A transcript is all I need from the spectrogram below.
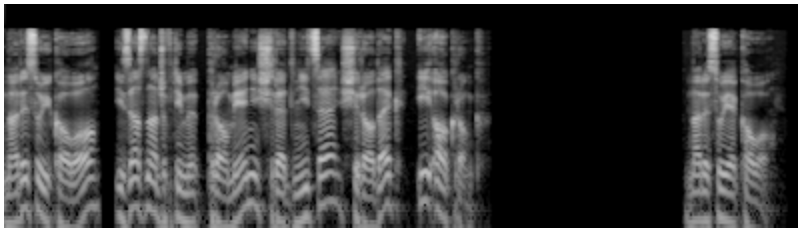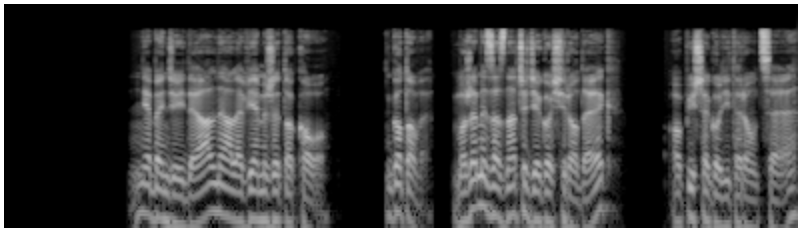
Narysuj koło i zaznacz w nim promień, średnicę, środek i okrąg. Narysuję koło. Nie będzie idealne, ale wiemy, że to koło. Gotowe. Możemy zaznaczyć jego środek. Opiszę go literą C.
